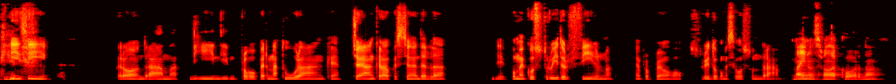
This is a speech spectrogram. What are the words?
sì, sì, però è un dramma, di, di, proprio per natura anche. C'è anche la questione del, di come è costruito il film è proprio costruito come se fosse un dramma. Ma io non sono d'accordo.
